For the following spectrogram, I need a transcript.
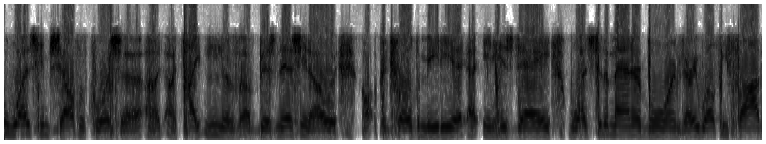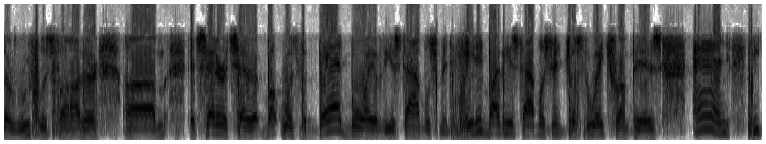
who was himself, of course, a, a, a titan of, of business, you know, uh, controlled the media uh, in his day, was to the manor born, very wealthy father, ruthless father, um, et cetera, et cetera, but was the bad boy of the establishment, hated by the establishment just the way Trump is, and he,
